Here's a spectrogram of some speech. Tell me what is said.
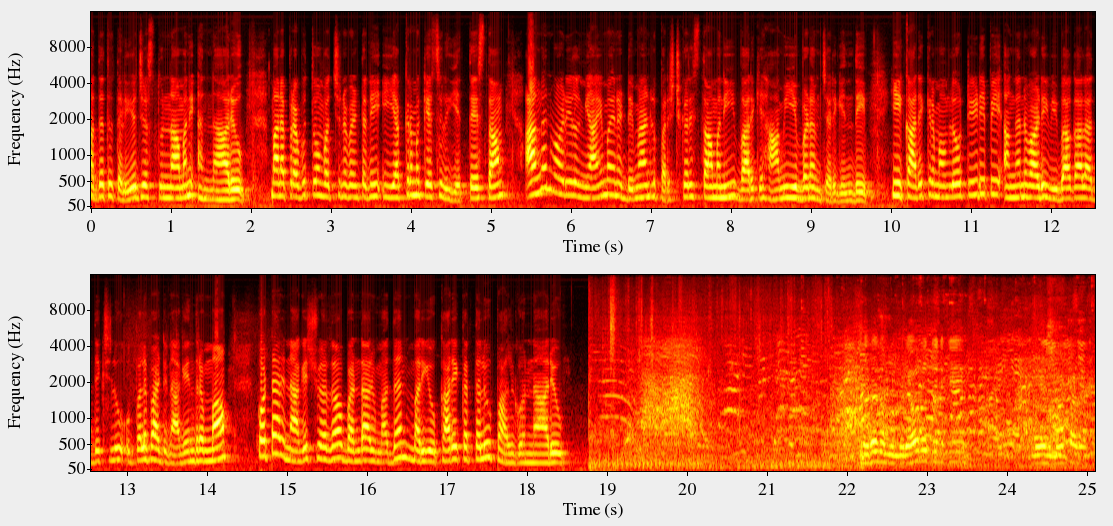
మద్దతు తెలియజేస్తున్నామని అన్నారు. మన ప్రభుత్వం వచ్చిన వెంటనే ఈ అక్రమ కేసులు ఎత్తేస్తాం. అంగన్వాడీల న్యాయమైన డిమాండ్లు పరిష్కరిస్తామని వారికి హామీ ఇవ్వడం జరిగింది. ఈ కార్యక్రమంలో టీడీపీ అంగన్వాడీ విభాగాల అధ్యక్షులు ఉప్పలపాటి నాగేంద్రమ్మ కొట్టారి నాగేశ్వరరావు బండారు మదన్ మరియు కార్యకర్తలు పాల్గొన్నారు. సరేనమ్మా మీరు ఎవరు దీనికి? నేను మాట్లాడాను.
